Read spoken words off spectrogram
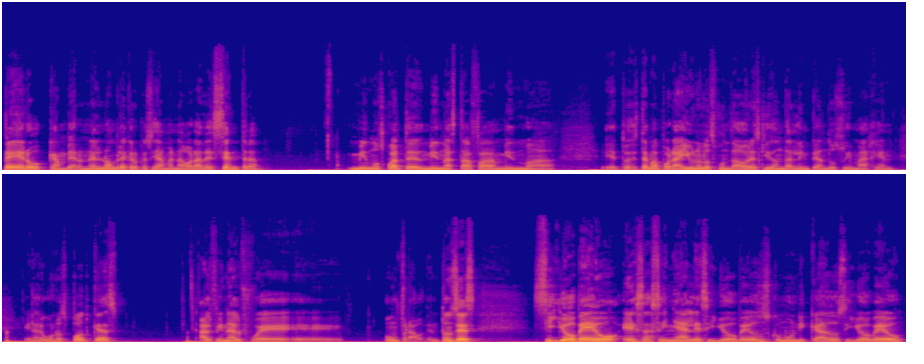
pero cambiaron el nombre, creo que se llaman ahora Decentra, mismos cuates, misma estafa, misma... Eh, todo ese tema, por ahí uno de los fundadores quiso andar limpiando su imagen en algunos podcasts, al final fue eh, un fraude. Entonces, si yo veo esas señales, si yo veo esos comunicados, si yo veo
